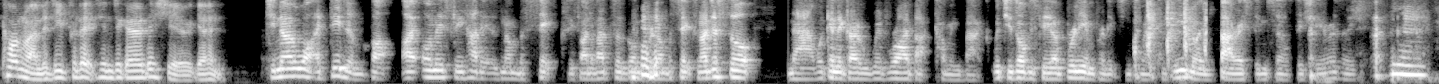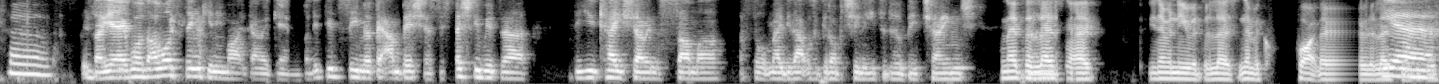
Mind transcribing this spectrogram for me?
Conran, did you predict him to go this year again? Do you know what? I didn't, but I honestly had it as number six if I'd have had to have gone for number six. And I just thought, nah, we're going to go with Ryback coming back, which is obviously a brilliant prediction to make because he's not embarrassed himself this year, is he? So yeah, it was. I was thinking he might go again, but it did seem a bit ambitious, especially with uh, the UK show in the summer. I thought maybe that was a good opportunity to do a big change. And then the Um, Lesnar, you never knew with the Les, never quite know who the Lesnar. Yeah,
